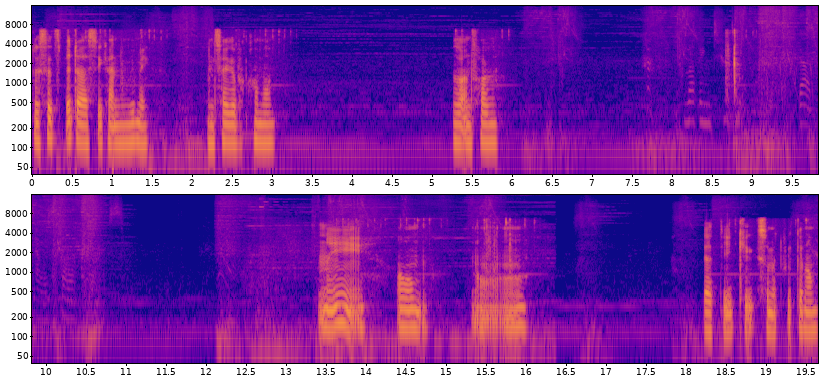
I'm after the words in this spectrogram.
Das ist jetzt bitter, dass sie keinen Remake-Anzeige bekommen haben. Also Anfrage. Nee. Um. Oh. Der hat die Kekse mitgenommen.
